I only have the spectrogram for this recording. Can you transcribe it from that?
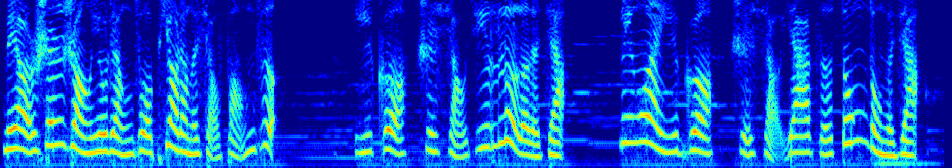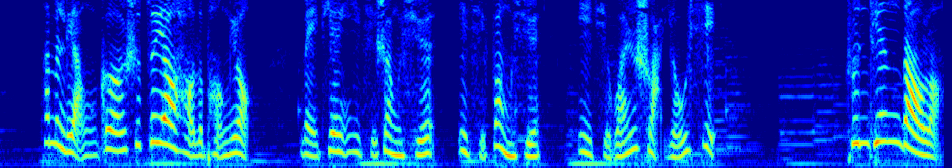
梅尔山上有两座漂亮的小房子，一个是小鸡乐乐的家。另外一个是小鸭子东东的家，他们两个是最要好的朋友，每天一起上学，一起放学，一起玩耍游戏。春天到了，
